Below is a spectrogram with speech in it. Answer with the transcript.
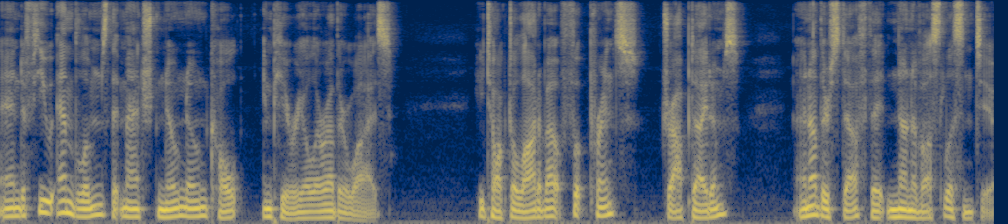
and a few emblems that matched no known cult, imperial or otherwise. He talked a lot about footprints, dropped items, and other stuff that none of us listened to.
